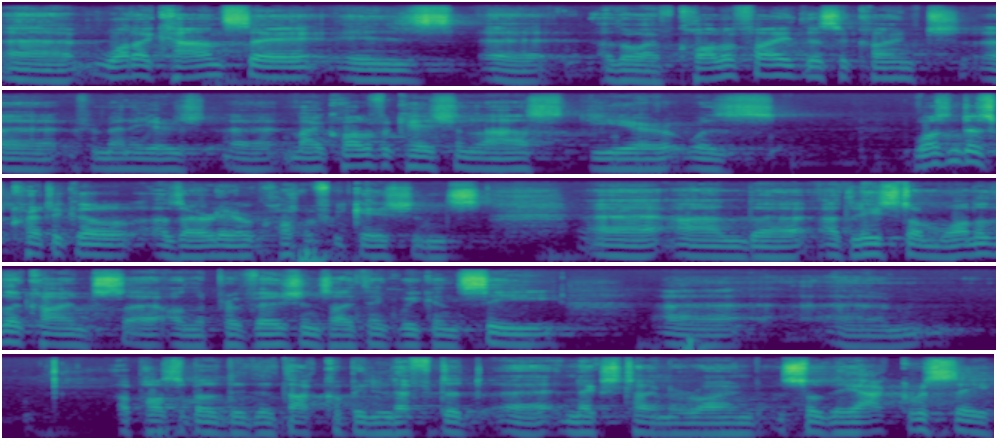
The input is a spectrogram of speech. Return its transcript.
Uh, what I can say is, uh, although I've qualified this account uh, for many years, uh, my qualification last year was wasn't as critical as earlier qualifications, uh, and uh, at least on one of the accounts on the provisions, I think we can see. Um, a possibility that that could be lifted next time around. So the accuracy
